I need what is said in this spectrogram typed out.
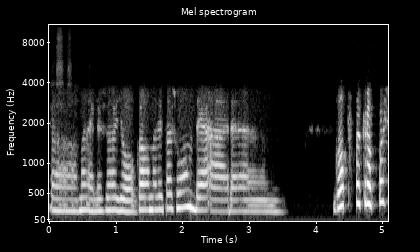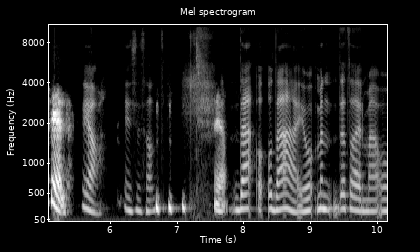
Så, men ellers så yoga og meditasjon, det er eh, godt for kropp og sjel. Ja, ikke sant. Ja. det, og, og det er jo Men dette der med å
